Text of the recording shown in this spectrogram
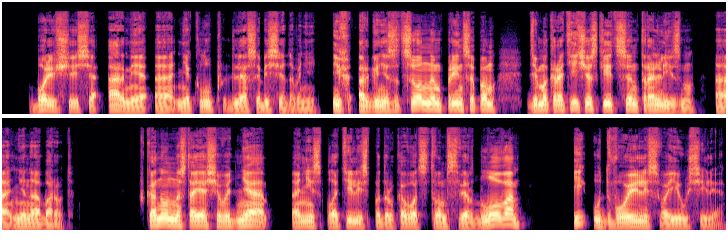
– борющаяся армия, а не клуб для собеседований. Их организационным принципом – демократический централизм, а не наоборот. В канун настоящего дня они сплотились под руководством Свердлова – и удвоили свои усилия.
